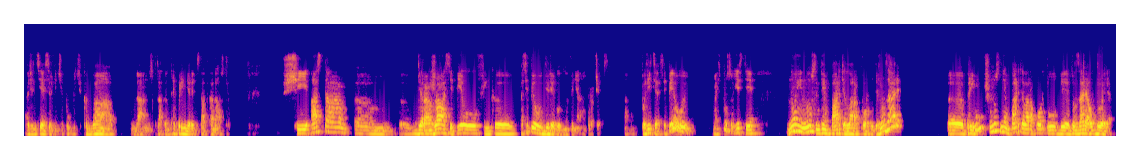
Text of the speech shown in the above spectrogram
Agenția Servicii Publice, cândva, da, am discutat, întreprindere de stat cadastru. Și asta um, deranja ASP-ul, fiindcă ASP-ul de regulă nu venea în proces. Da? Poziția ASP-ului, mai spus este noi nu suntem parte la raportul de vânzare, uh, primul, și nu suntem parte la raportul de vânzare al doilea.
